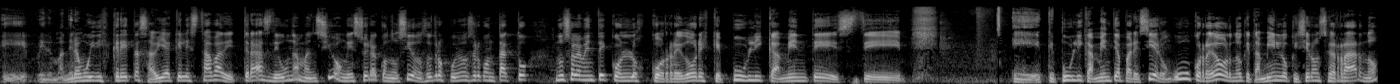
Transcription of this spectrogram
Eh, de manera muy discreta sabía que él estaba detrás de una mansión, eso era conocido. Nosotros pudimos hacer contacto no solamente con los corredores que públicamente este, eh, que públicamente aparecieron. Hubo un corredor, ¿no? Que también lo quisieron cerrar, ¿no?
